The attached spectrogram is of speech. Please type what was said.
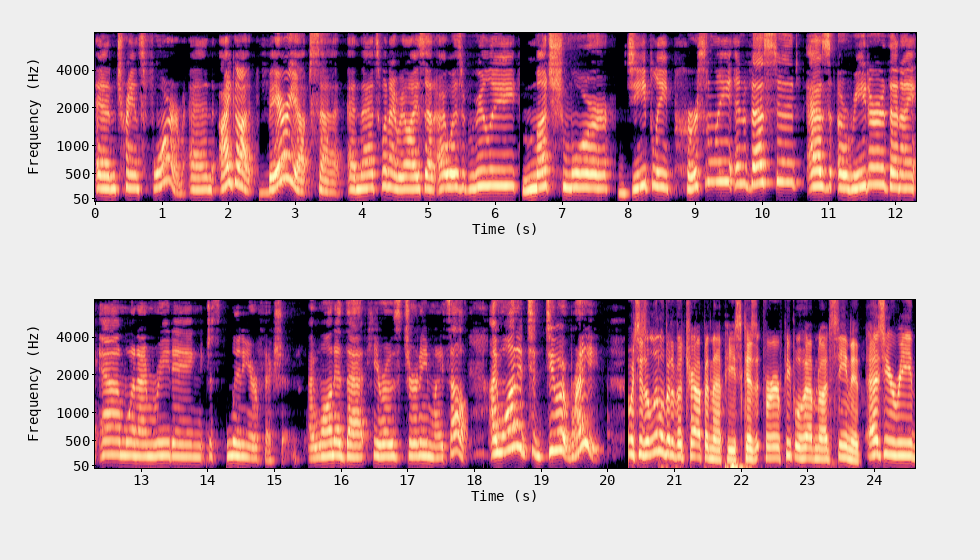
and transform. And I got very upset. And that's when I realized that I was really much more deeply personally invested as a reader than I am when I'm reading just linear fiction. I wanted that hero's journey myself. I wanted to do it right. Which is a little bit of a trap in that piece, because for people who have not seen it, as you read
